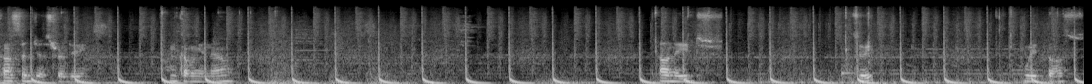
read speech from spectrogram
Constant just ready. I'm coming in now. On each. Sweet. Weird pass.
